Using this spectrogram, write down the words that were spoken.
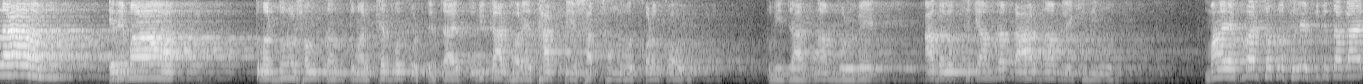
বললাম, এরে মা, তোমার দুনো সন্তান তোমার খেদমত করতে চায়, তুমি কার ঘরে থাকতে স্বাচ্ছন্দ্য বোধ করো, কও। তুমি যার নাম বলবে, আদালত থেকে আমরা তার নাম লিখে দিব। মা একবার ছোট ছেলের দিকে তাকায়,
